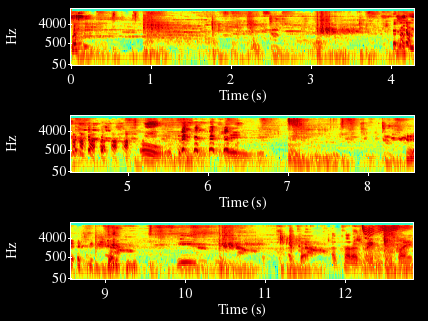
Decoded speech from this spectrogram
oh, hey. he, I thought I thought I'd make the mic.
